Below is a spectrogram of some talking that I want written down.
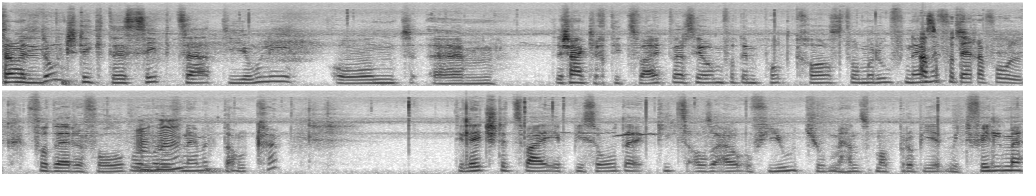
Heute haben wir den Donnerstag, den 17. Juni und ähm, das ist eigentlich die zweite Version von dem Podcast, den wir aufnehmen. Also von dieser Folge. von dieser Folge, die wir aufnehmen. Danke. Die letzten zwei Episoden gibt es also auch auf YouTube. Wir haben es mal probiert mit Filmen.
